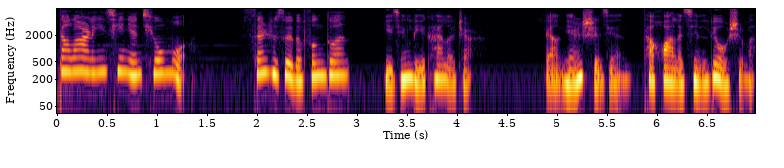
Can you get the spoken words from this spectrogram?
到了二零一七年秋末，三十岁的封端已经离开了这儿。两年时间，他花了近六十万。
